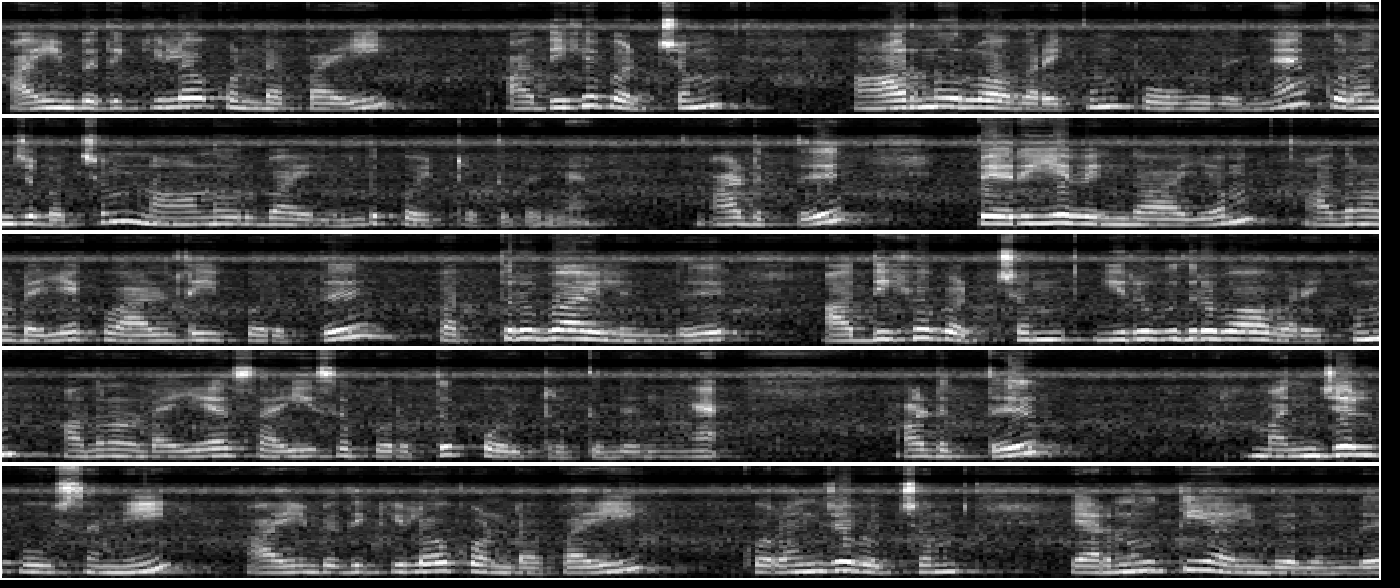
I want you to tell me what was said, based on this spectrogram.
ஐம்பது கிலோ கொண்ட பை அதிகபட்சம் ஆறுநூறுவா வரைக்கும் போகுதுங்க. குறைஞ்சபட்சம் நானூறுபாயிலேருந்து போயிட்டுருக்குதுங்க. அடுத்து பெரிய வெங்காயம் அதனுடைய குவாலிட்டி பொறுத்து பத்து ரூபாயிலேருந்து அதிகபட்சம் இருபது ரூபா வரைக்கும் அதனுடைய சைஸை பொறுத்து போயிட்டுருக்குதுங்க. அடுத்து மஞ்சள் பூசணி ஐம்பது கிலோ கொண்ட பை குறைஞ்சபட்சம் இரநூத்தி ஐம்பதுலேருந்து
